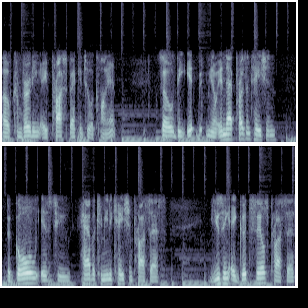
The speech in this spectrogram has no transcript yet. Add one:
of converting a prospect into a client. So the it, you know in that presentation, the goal is to have a communication process using a good sales process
